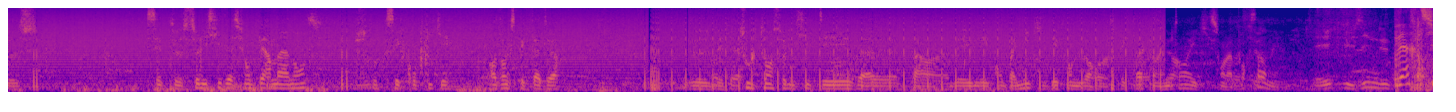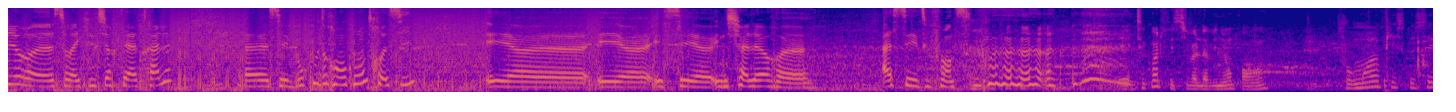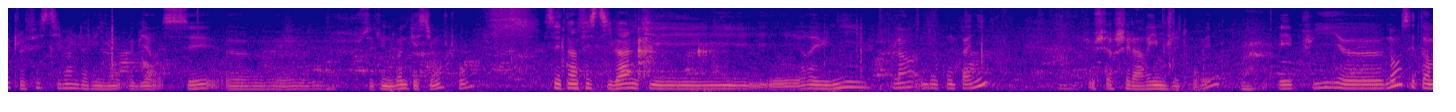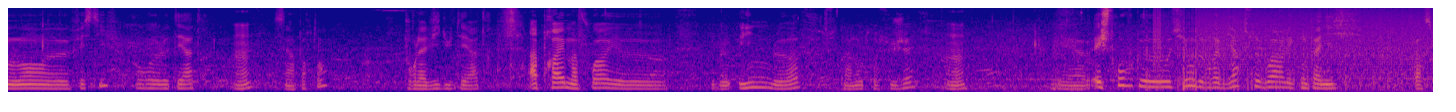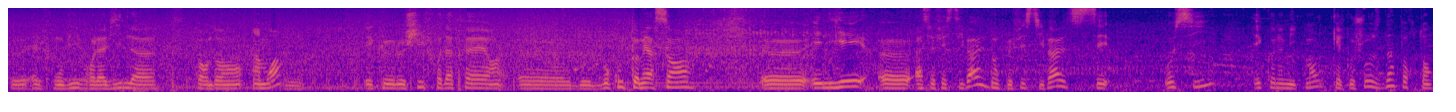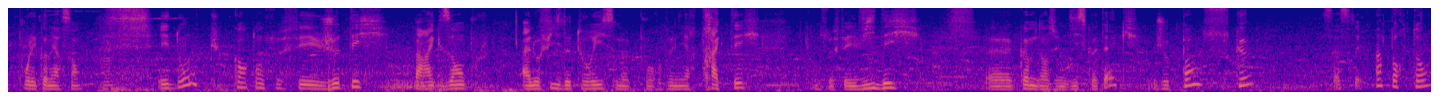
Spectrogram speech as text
cette sollicitation permanente, je trouve que c'est compliqué en tant que spectateur d'être tout le temps sollicité euh, par les, compagnies qui défendent leur spectacle en même temps et qui sont là pour ça. Et usine Ouverture euh, sur la culture théâtrale, euh, c'est beaucoup de rencontres aussi. Et, et, c'est une chaleur assez étouffante. c'est quoi le Festival d'Avignon pour vous? Pour moi, qu'est-ce que c'est que le Festival d'Avignon? Eh bien, c'est c'est une bonne question, je trouve. C'est un festival qui réunit plein de compagnies. Je cherchais la rime, je l'ai trouvée. Et puis, euh, non, c'est un moment euh, festif pour euh, le théâtre. Hein c'est important pour la vie du théâtre. Après, ma foi, le in, le off, c'est un autre sujet. Hein et, je trouve que aussi on devrait bien recevoir les compagnies parce qu'elles font vivre la ville pendant un mois et que le chiffre d'affaires de beaucoup de commerçants est lié à ce festival. Donc le festival, c'est aussi économiquement quelque chose d'important pour les commerçants. Et donc, quand on se fait jeter, par exemple, à l'office de tourisme pour venir tracter, qu'on se fait vider euh, comme dans une discothèque, je pense que ça serait important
